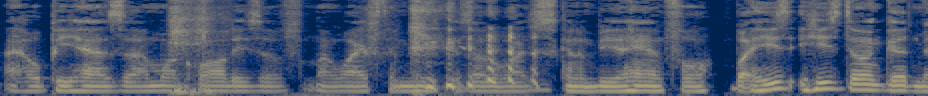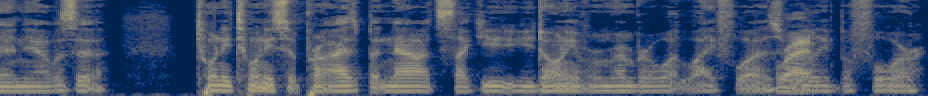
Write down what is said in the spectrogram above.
I hope he has uh, more qualities of my wife than me, because otherwise it's going to be a handful. But he's he's doing good, man. Yeah, it was a 2020 surprise, but now it's like you you don't even remember what life was right. really before,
